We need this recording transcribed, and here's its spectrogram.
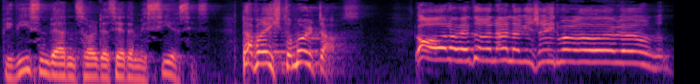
bewiesen werden soll, dass er der Messias ist, da bricht Tumult aus. Oh, da wird durcheinander geschrien. Und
